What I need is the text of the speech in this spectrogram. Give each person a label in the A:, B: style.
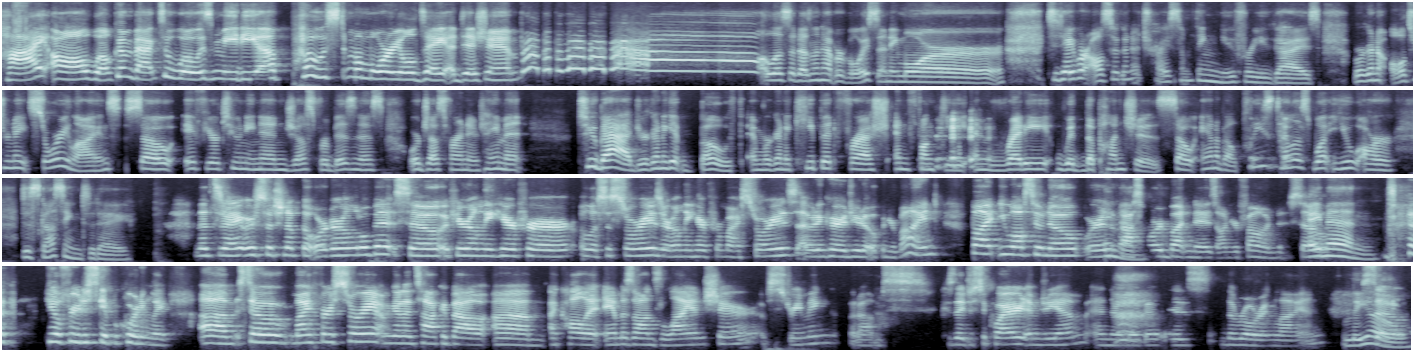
A: Hi, all. Welcome back to Woe is Media post Memorial Day edition. Alyssa doesn't have her voice anymore. Today, we're also going to try something new for you guys. We're going to alternate storylines. So, if you're tuning in just for business or just for entertainment, too bad. You're going to get both, and we're going to keep it fresh and funky and ready with the punches. So, Annabelle, please tell us what you are discussing today.
B: That's right. We're switching up the order a little bit. So if you're only here for Alyssa's stories or only here for my stories, I would encourage you to open your mind. But you also know where Amen. the fast forward button is on your phone. So
A: Amen.
B: feel free to skip accordingly. Um, so my first story, I'm going to talk about. Um, I call it Amazon's lion's share of streaming, but um, because they just acquired MGM and their logo is the roaring lion.
A: Leo.
B: So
